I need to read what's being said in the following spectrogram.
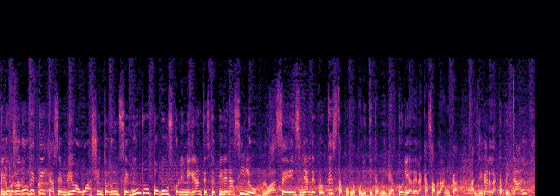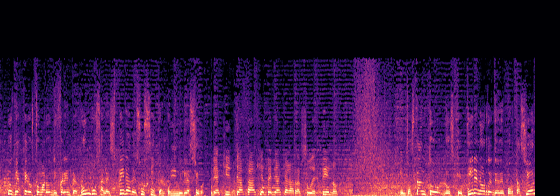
El gobernador de Texas envió a Washington un segundo autobús con inmigrantes que piden asilo. Lo hace en señal de protesta por la política migratoria de la Casa Blanca. Al llegar a la capital, los viajeros tomaron diferentes rumbos a la espera de su cita con inmigración. De aquí ya cada quien tenía que agarrar su destino. Mientras tanto, los que tienen orden de deportación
